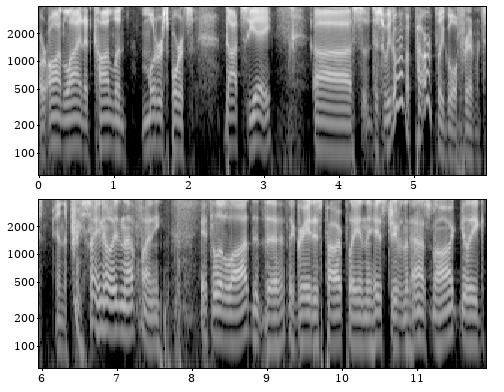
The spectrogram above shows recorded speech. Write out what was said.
or online at conlonmotorsports.ca. Uh, so, so we don't have a power play goal for Edmonton in the preseason. I know, isn't that funny? It's a little odd that the, the greatest power play in the history of the National Hockey League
